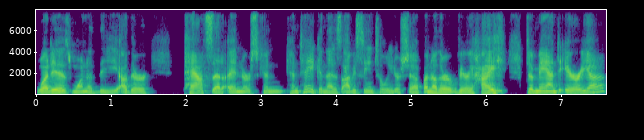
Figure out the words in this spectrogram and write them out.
What is one of the other paths that a nurse can can take, and that is obviously into leadership, another very high demand area.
